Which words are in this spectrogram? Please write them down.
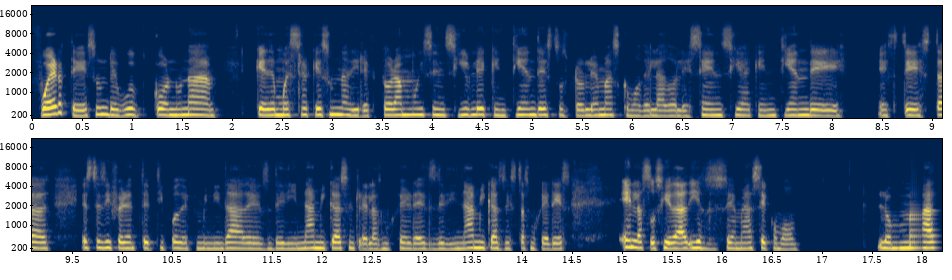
fuerte, es un debut con una que demuestra que es una directora muy sensible, que entiende estos problemas como de la adolescencia, que entiende este, esta, este diferente tipo de feminidades, de dinámicas entre las mujeres, de dinámicas de estas mujeres en la sociedad y eso se me hace como lo más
